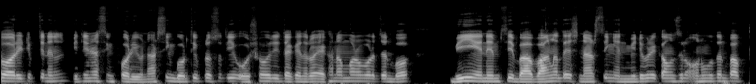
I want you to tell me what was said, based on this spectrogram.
YouTube channel BT nursing for you nursing ভর্তি প্রস্তুতি ও সহযোগিতা কেন্দ্র এখন আমরা জানব বিএনএমসি বা Bangladesh nursing and midwifery council অনুমোদনপ্রাপ্ত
